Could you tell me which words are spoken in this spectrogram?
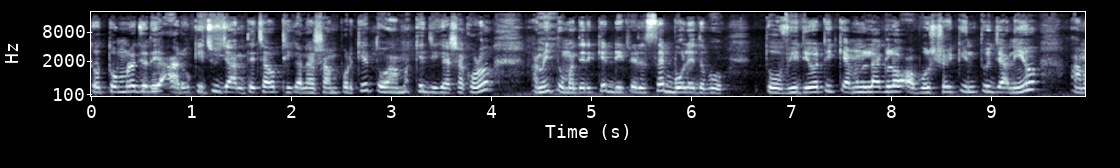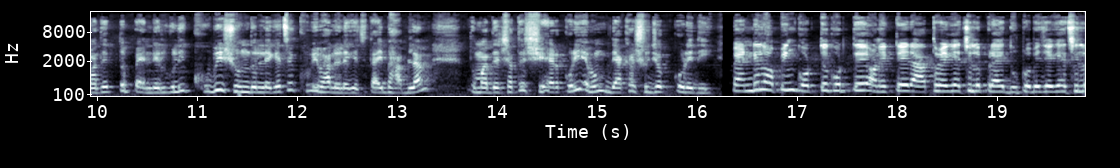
তো তোমরা যদি আরও কিছু জানতে চাও ঠিকানা সম্পর্কে, তো আমাকে জিজ্ঞাসা করো, আমি তোমাদেরকে ডিটেলসে বলে দেবো। তো ভিডিওটি কেমন লাগল অবশ্যই কিন্তু জানিও। আমাদের তো প্যান্ডেলগুলি খুবই সুন্দর লেগেছে, খুবই ভালো লেগেছে। তাই ভাবলাম তোমাদের সাথে শেয়ার করি এবং দেখার সুযোগ করে দিই। প্যান্ডেল হপিং করতে করতে অনেকটাই রাত হয়ে গেছিল, প্রায় দুটো বেজে গেছিল,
